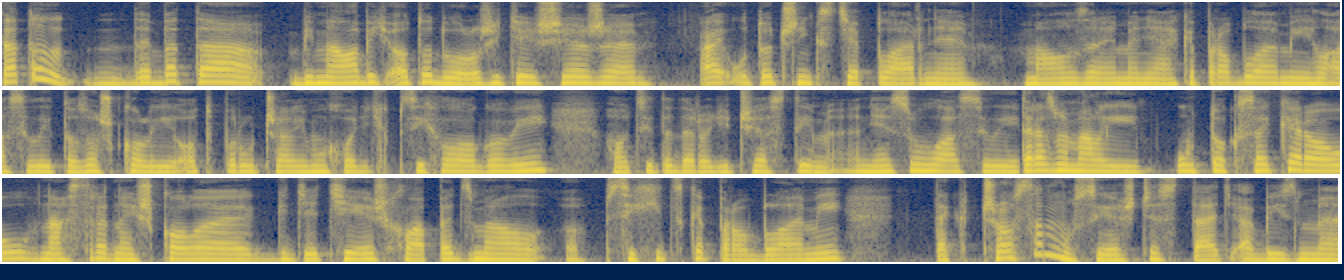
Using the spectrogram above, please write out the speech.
Táto debata by mala byť o to dôležitejšia, že aj útočník z teplárne mal zrejme nejaké problémy, hlásili to zo školy, odporúčali mu chodiť k psychológovi, hoci teda rodičia s tým nesúhlasili. Teraz sme mali útok sekerov na strednej škole, kde tiež chlapec mal e, psychické problémy. Tak čo sa musí ešte stať, aby sme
